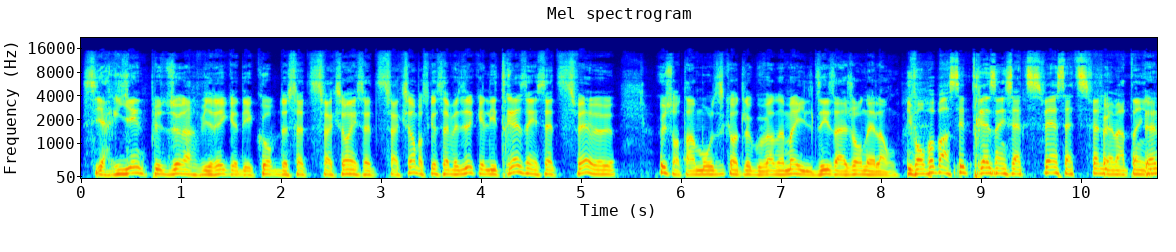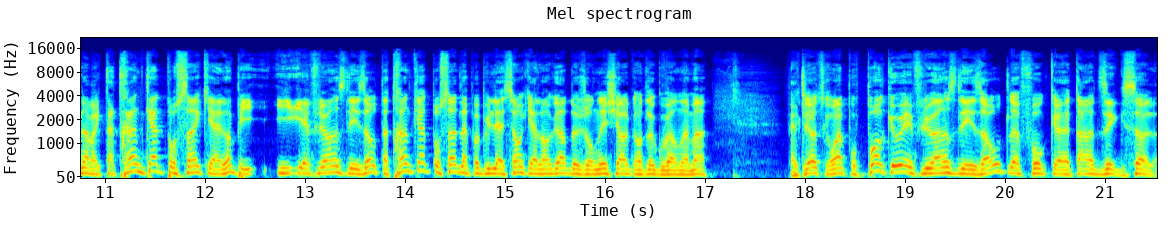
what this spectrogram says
s'il n'y a rien de plus dur à revirer que des courbes de satisfaction et insatisfaction, parce que ça veut dire que les très insatisfaits, eux, sont en maudit contre le gouvernement, ils le disent à la journée longue. Ils vont pas passer de très insatisfaits à satisfaits le matin. Non, non, t'as 34% qui a, puis ils influencent les autres. T'as 34% de la population qui, à longueur de journée, chiale contre le gouvernement. Fait que là, tu comprends, pour pas qu'eux influencent les autres, il faut que t'en digues ça, là.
